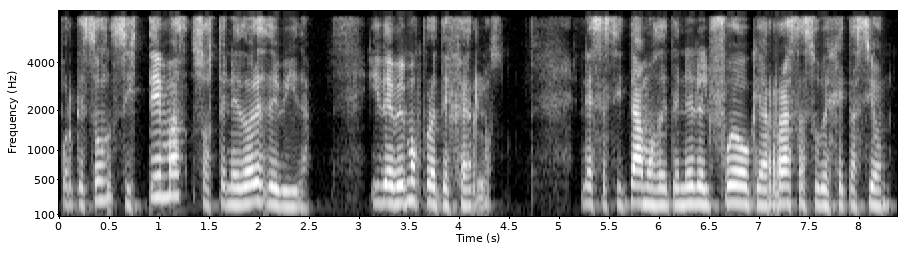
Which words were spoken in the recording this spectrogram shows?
porque son sistemas sostenedores de vida y debemos protegerlos. Necesitamos detener el fuego que arrasa su vegetación,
